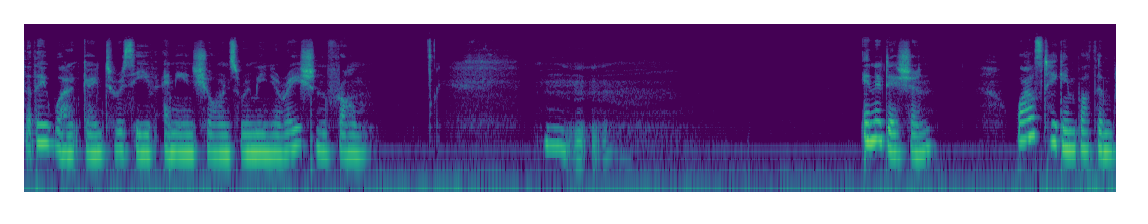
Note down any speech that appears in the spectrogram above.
that they weren't going to receive any insurance remuneration from. Hmm. In addition, whilst Heginbotham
